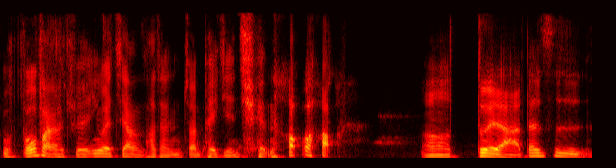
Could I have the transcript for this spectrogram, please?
我我反而觉得，因为这样子他才能赚配件钱，好不好？呃，对啊，但是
